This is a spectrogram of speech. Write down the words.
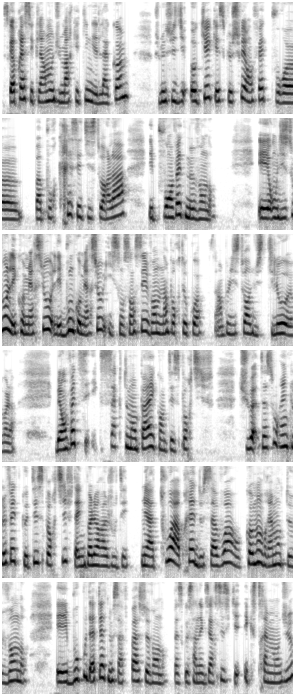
parce qu'après c'est clairement du marketing et de la com, je me suis dit ok, qu'est-ce que je fais en fait pour euh, bah, pour créer cette histoire là et pour en fait me vendre. Et on dit souvent les commerciaux, les bons commerciaux, ils sont censés vendre n'importe quoi. C'est un peu l'histoire du stylo, euh, voilà. Mais en fait, c'est exactement pareil quand t'es sportif. Tu as, de toute façon, rien que le fait que t'es sportif, t'as une valeur ajoutée. Mais à toi après de savoir comment vraiment te vendre. Et beaucoup d'athlètes ne savent pas se vendre parce que c'est un exercice qui est extrêmement dur,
